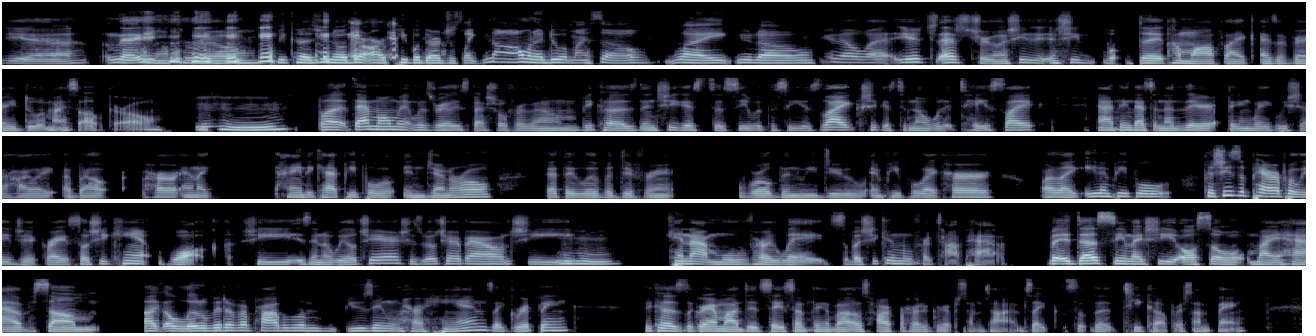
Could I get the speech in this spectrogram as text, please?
yeah. No, for real. Because you know there are people that are just like, no, I want to do it myself. Like you know, you know what? You're that's true. And she and she did come off like as a very do it myself girl. hmm But that moment was really special for them because then she gets to see what the sea is like. She gets to know what it tastes like. And I think that's another thing like we should highlight about her and like handicapped people in general that they live a different world than we do. And people like her or like even people because she's a paraplegic, right? So she can't walk. She is in a wheelchair. She's wheelchair bound. She hmm cannot move her legs, so but she can move her top half. But it does seem like she also might have some like a little bit of a problem using her hands, like gripping, because the grandma did say something about it was hard for her to grip sometimes, like the teacup or something.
